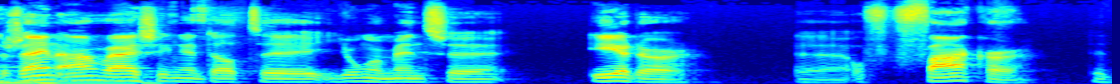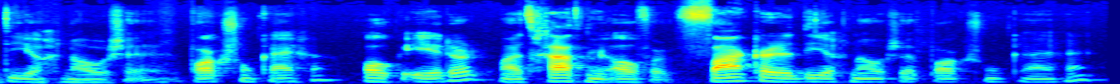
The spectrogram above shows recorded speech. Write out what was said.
Er zijn aanwijzingen dat uh, jonge mensen eerder uh, of vaker de diagnose Parkinson krijgen. Ook eerder, maar het gaat nu over vaker de diagnose Parkinson krijgen.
